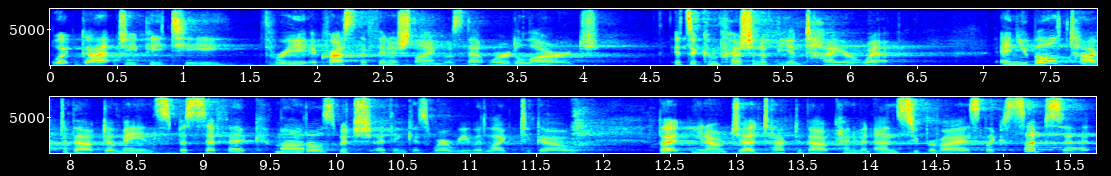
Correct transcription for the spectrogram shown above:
What got GPT-3 across the finish line was that word large. It's a compression of the entire web. And you both talked about domain-specific models, which I think is where we would like to go. But, you know, Judd talked about kind of an unsupervised, like subset.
